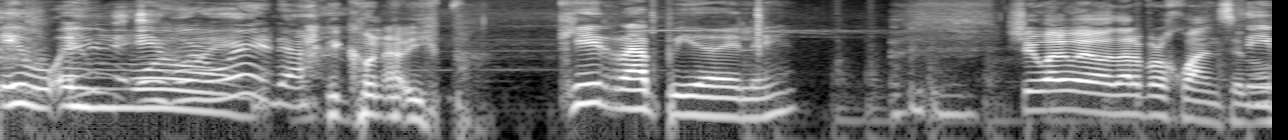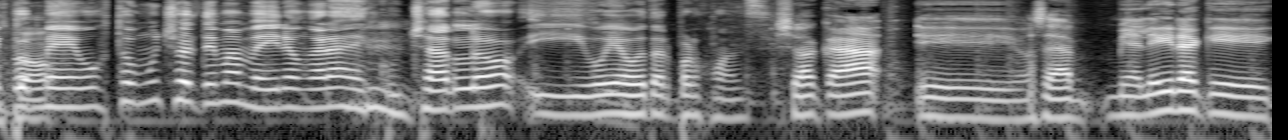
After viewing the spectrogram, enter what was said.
¿eh? Es, es muy, es muy bueno. buena. picó una avispa. Qué rápido él, ¿eh? Yo igual voy a votar por Juan, se me Sí, gustó. pues me gustó mucho el tema, me dieron ganas de escucharlo y voy a votar por Juanse. Yo acá, eh, o sea, me alegra que,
